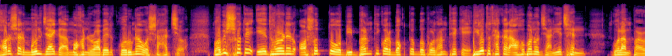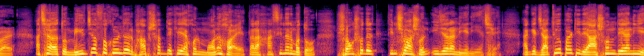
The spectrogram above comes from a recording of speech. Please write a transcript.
ভরসার মূল জায়গা মহান রবের করুণা ও সাহায্য। ভবিষ্যতে এ ধরনের অসত্য ও বিভ্রান্তিকর বক্তব্য প্রধান থেকে বিরত থাকার আহ্বানও জানিয়েছেন গোলাম পারওয়ার। আচ্ছা তো মির্জা ফখরুলের ভাবসাব দেখে এখন মনে হয় তারা হাসিনার মতো সংসদের তিনশো আসন ইজারা নিয়ে নিয়েছে। আগে জাতীয় পার্টির আসন দেয়া নিয়ে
